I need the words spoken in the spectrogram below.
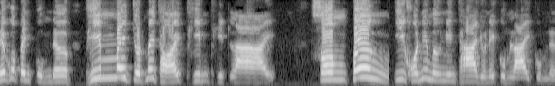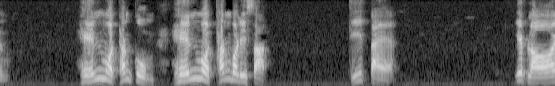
นึกว่าเป็นกลุ่มเดิม พิมพ์ไม่จุดไม่ถอย พิมพ์ผิดไลน์ส่งปึ้ง อีคนที่มึงนินทาอยู่ในกลุ่มไลน์กลุ่มหนึ่งเห็นหมดทั้งกลุ่ม เห็นหมดทั้งบริษัทกรีดแตก เรียบร้อย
